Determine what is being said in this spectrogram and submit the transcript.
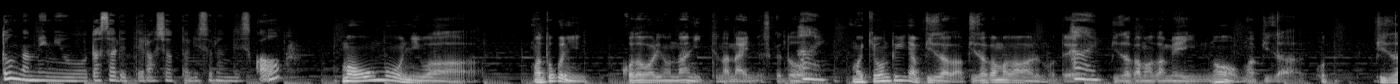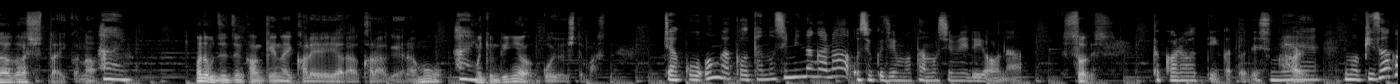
どんなメニューを出されてらっしゃったりするんですか？まあ主にはまあ特にこだわりの何っていうのはないんですけど、はい。まあ、基本的にはピザがピザ窯があるので、はい。ピザ窯がメインの、まあ、ピザをピザが主体かな、はい。まあ、でも全然関係ないカレーやら唐揚げやらも、はい。まあ、基本的にはご用意してますねじゃあこう音楽を楽しみながらお食事も楽しめるようなそうです。ところっていうことですね、はい。でもピザ窯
